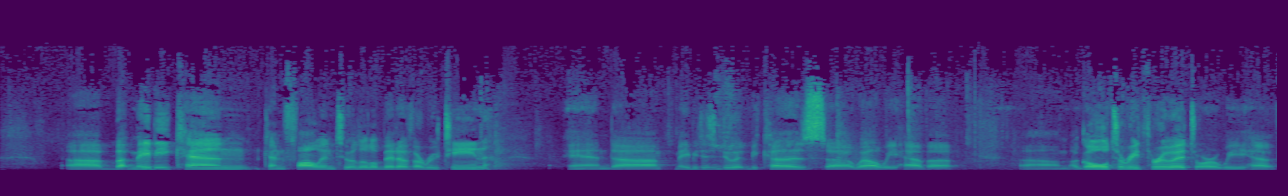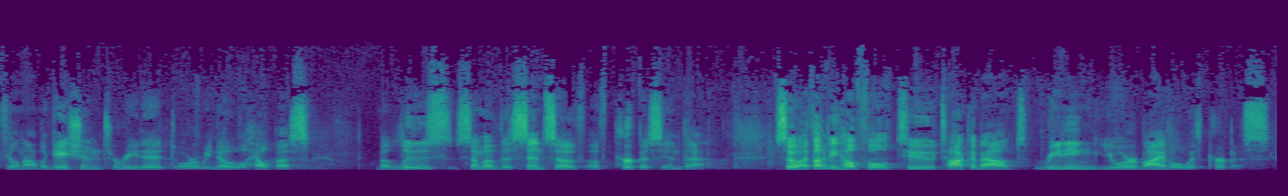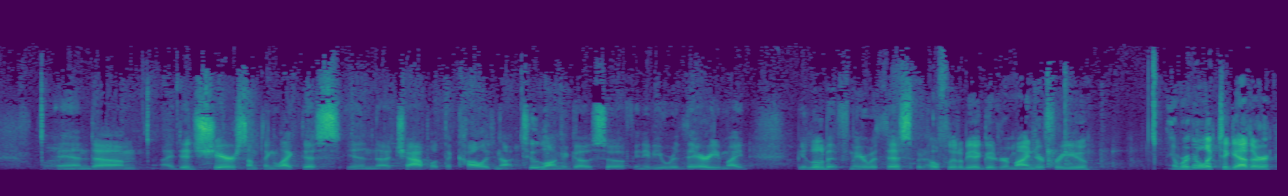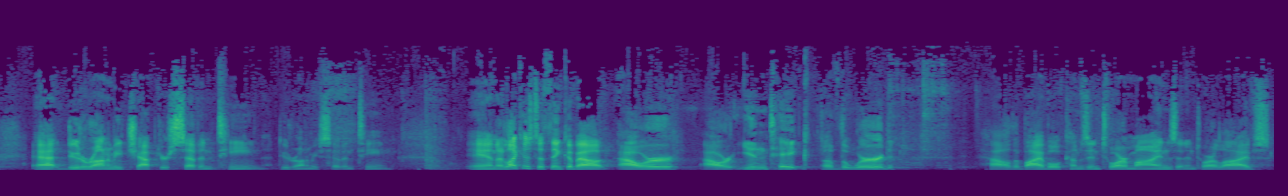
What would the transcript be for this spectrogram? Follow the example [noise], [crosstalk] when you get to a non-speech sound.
uh, but maybe can, can fall into a little bit of a routine and uh, maybe just do it because, uh, well, we have a, um, a goal to read through it, or we have, feel an obligation to read it, or we know it will help us, but lose some of the sense of, of purpose in that. So I thought it'd be helpful to talk about reading your Bible with purpose. And um, I did share something like this in uh, chapel at the college not too long ago. So if any of you were there, you might be a little bit familiar with this, but hopefully it'll be a good reminder for you. And we're going to look together at Deuteronomy chapter 17. Deuteronomy 17. And I'd like us to think about our, our intake of the Word, how the Bible comes into our minds and into our lives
